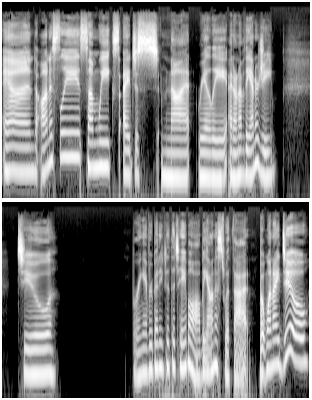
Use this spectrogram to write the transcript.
And honestly, some weeks I just am not really, I don't have the energy to bring everybody to the table. I'll be honest with that. But when I do,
